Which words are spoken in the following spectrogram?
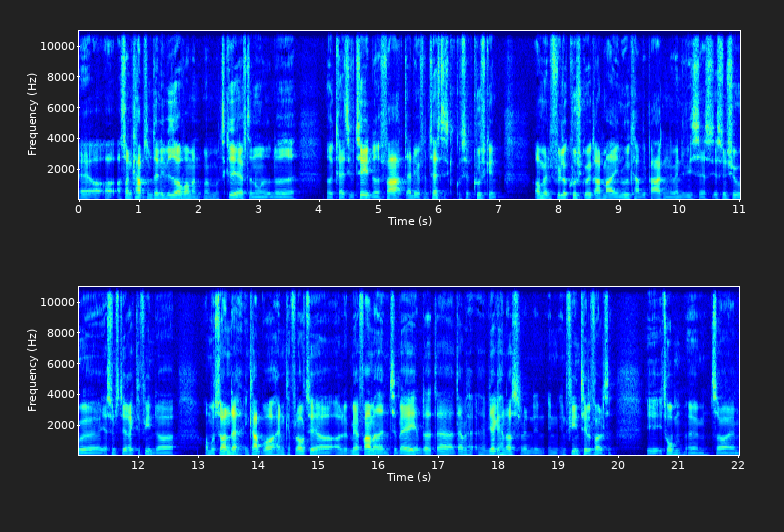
Øh, og, og, og sådan en kamp som den i videre, hvor man, man, man skriger efter noget, noget, noget kreativitet, noget fart, der er det jo fantastisk at kunne sætte kusk ind. Og man fylder kusk jo ikke ret meget i en udkamp i parken nødvendigvis. Jeg, jeg synes jo, øh, jeg synes det er rigtig fint, og, og mod søndag, en kamp, hvor han kan få lov til at, at løbe mere fremad end tilbage, jamen der, der, der virker han også som en, en, en fin tilføjelse i, i truppen. Øhm, så, øhm,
